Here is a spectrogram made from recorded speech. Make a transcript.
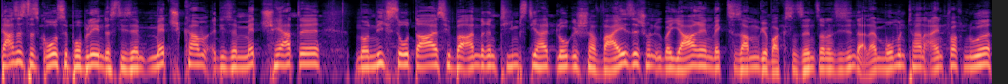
das ist das große Problem, dass diese Matchkam diese Matchhärte noch nicht so da ist wie bei anderen Teams, die halt logischerweise schon über Jahre hinweg zusammengewachsen sind, sondern sie sind halt momentan einfach nur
